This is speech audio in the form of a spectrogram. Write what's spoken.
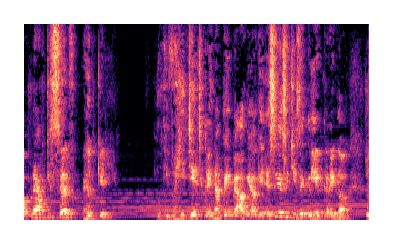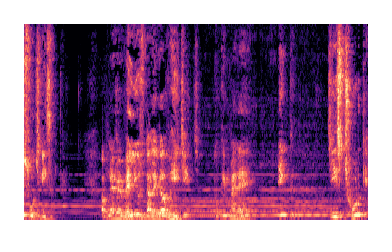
अपने आप की सेल्फ हेल्प के लिए। क्योंकि वही चेंज कहीं ना कहीं पे आगे आगे ऐसी ऐसी चीज़ें क्रिएट करेगा जो सोच नहीं सकते। अपने में वैल्यूज़ डालेगा वही चेंज क्योंकि मैंने एक चीज़ छोड़ के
